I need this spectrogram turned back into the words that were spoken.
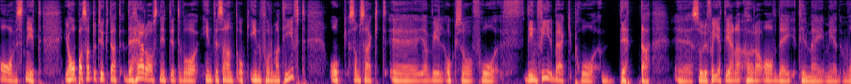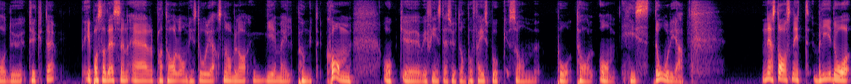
avsnitt. Jag hoppas att du tyckte att det här avsnittet var intressant och informativt. Och som sagt, eh, jag vill också få din feedback på detta. Eh, så du får jättegärna höra av dig till mig med vad du tyckte. E-postadressen är patalomhistoria.gmail.com och eh, vi finns dessutom på Facebook som på tal om historia. Nästa avsnitt blir då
